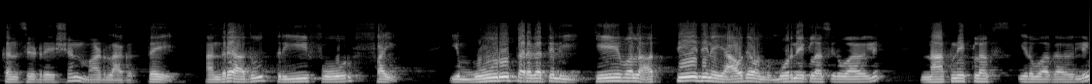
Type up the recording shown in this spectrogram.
ಕನ್ಸಿಡರೇಷನ್ ಮಾಡಲಾಗುತ್ತೆ. ಅಂದ್ರೆ ಅದು ತ್ರೀ ಫೋರ್ ಫೈವ್ ಈ ಮೂರು ತರಗತಿಯಲ್ಲಿ ಕೇವಲ ಹತ್ತೇ ದಿನ ಯಾವುದೇ ಒಂದು ಮೂರನೇ ಕ್ಲಾಸ್ ಇರುವಾಗಲಿ, ನಾಲ್ಕನೇ ಕ್ಲಾಸ್ ಇರುವಾಗಲಿ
